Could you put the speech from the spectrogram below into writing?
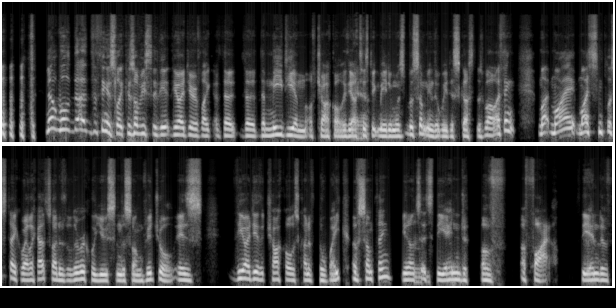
no, well, the, the, thing is, like, because obviously the, the idea of like the the the medium of charcoal, or the artistic yeah. medium, was was something that we discussed as well. I think my my my simplest takeaway, like outside of the lyrical use in the song "Vigil," is the idea that charcoal is kind of the wake of something. You know, it's mm. it's the end of a fire the end of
